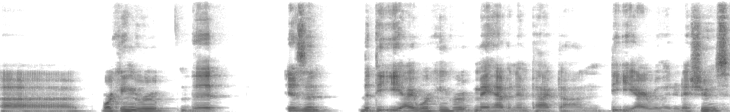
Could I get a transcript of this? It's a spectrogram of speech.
a working group that isn't the DEI working group may have an impact on DEI related issues.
